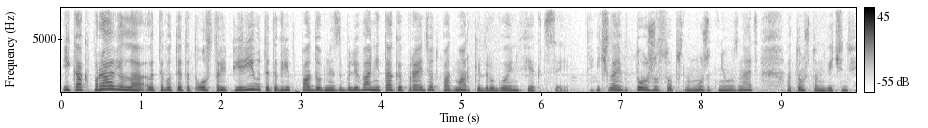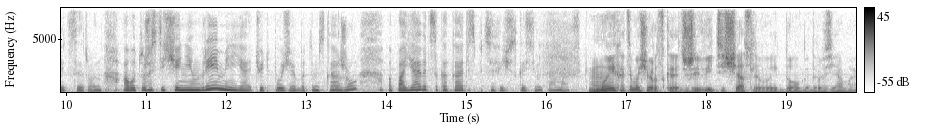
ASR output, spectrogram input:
И, как правило, это вот этот острый период, это гриппоподобное заболевание так и пройдет под маркой другой инфекции. И человек тоже, собственно, может не узнать о том, что он ВИЧ-инфицирован. А вот уже с течением времени, я чуть позже об этом скажу, появится какая-то специфическая симптоматика. Мы хотим еще раз сказать, живите счастливо и долго, друзья мои.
